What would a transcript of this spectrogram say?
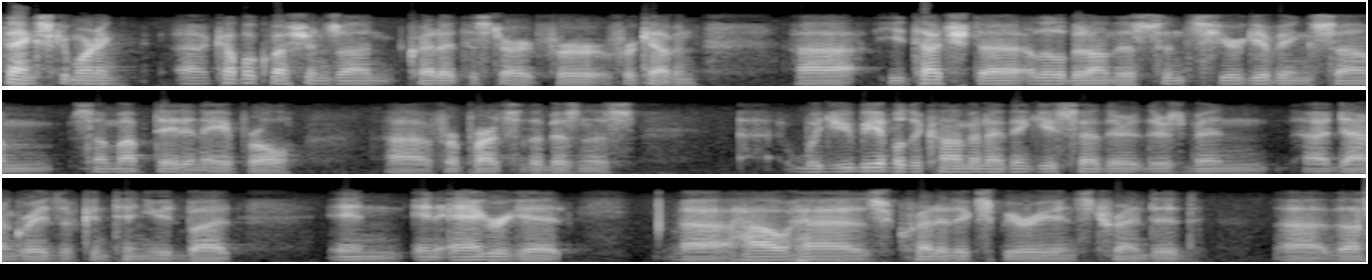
Thanks. Good morning. A couple questions on credit to start for Kevin. Uh, you touched uh, a little bit on this since you're giving some update in April uh, for parts of the business. Would you be able to comment, I think you said there's been downgrades have continued, but in aggregate, how has credit experience trended Uh, thus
